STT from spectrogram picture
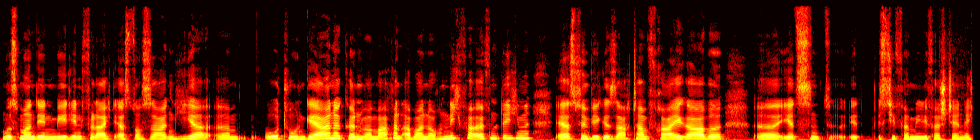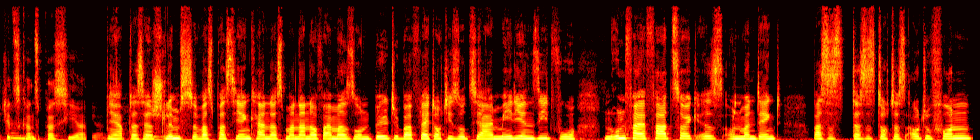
Muss man den Medien vielleicht erst noch sagen, hier, ähm, O-Ton gerne, können wir machen, aber noch nicht veröffentlichen. Erst wenn wir gesagt haben, Freigabe, äh, jetzt sind, ist die Familie verständigt, jetzt kann es passieren. Ja, das ist ja das Schlimmste, was passieren kann, dass man dann auf einmal so ein Bild über vielleicht auch die sozialen Medien sieht, wo ein Unfallfahrzeug ist und man denkt, was ist, das ist doch das Auto von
